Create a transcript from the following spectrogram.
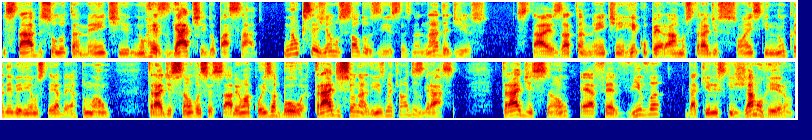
está absolutamente no resgate do passado. Não que sejamos saudosistas, né? nada disso. Está exatamente em recuperarmos tradições que nunca deveríamos ter aberto mão. Tradição, você sabe, é uma coisa boa. Tradicionalismo é que é uma desgraça. Tradição é a fé viva daqueles que já morreram.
